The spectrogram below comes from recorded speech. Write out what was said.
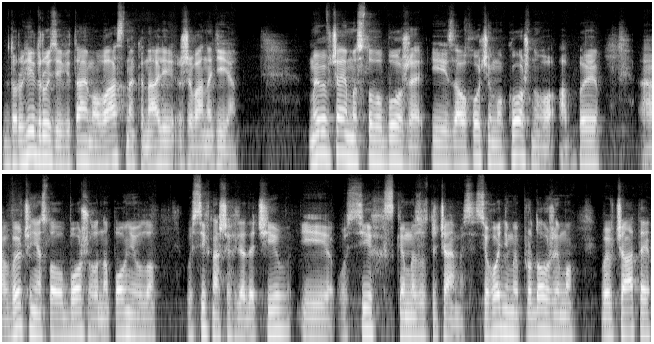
Дорогі друзі, вітаємо вас на каналі Жива Надія. Ми вивчаємо Слово Боже і заохочуємо кожного, аби е, вивчення Слова Божого наповнювало усіх наших глядачів і усіх, з ким ми зустрічаємося. Сьогодні ми продовжуємо вивчати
